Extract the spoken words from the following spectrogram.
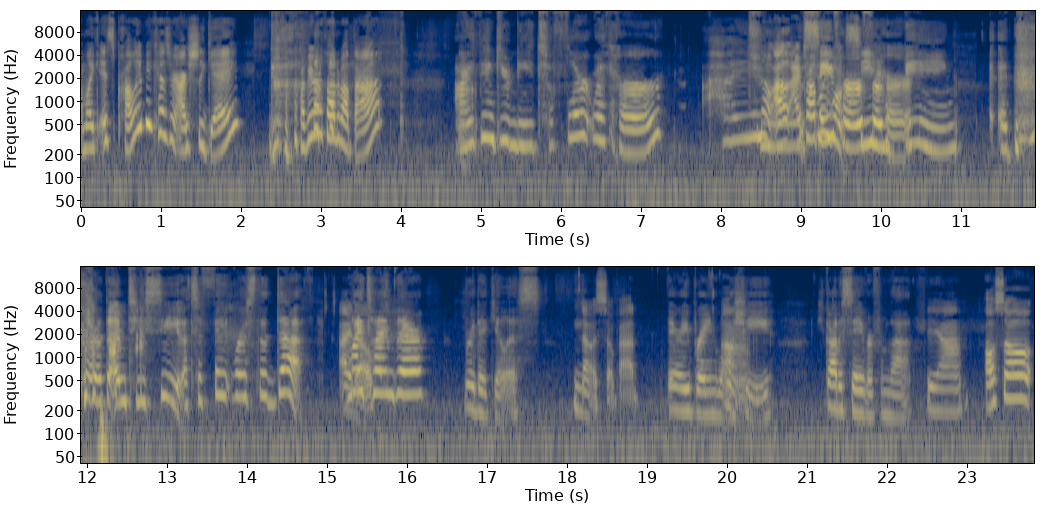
I'm like it's probably because you're actually gay. Have you ever thought about that? I think you need to flirt with her. I know. I, I probably save won't her see from her. being a teacher at the MTC. That's a fate worse than death. I My know. time there, ridiculous. No, it's so bad. Very brainwashy. Uh. You gotta save her from that. Yeah. Also,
